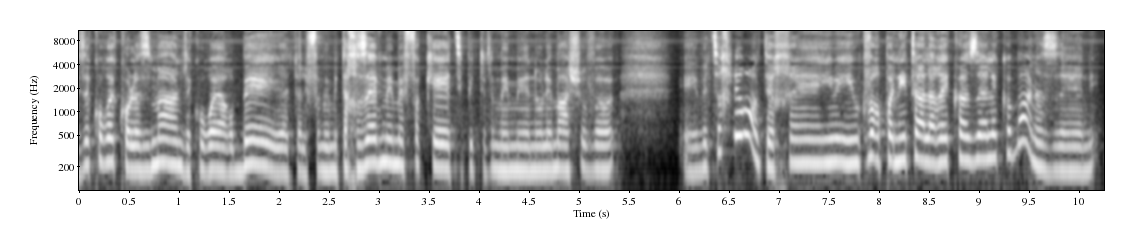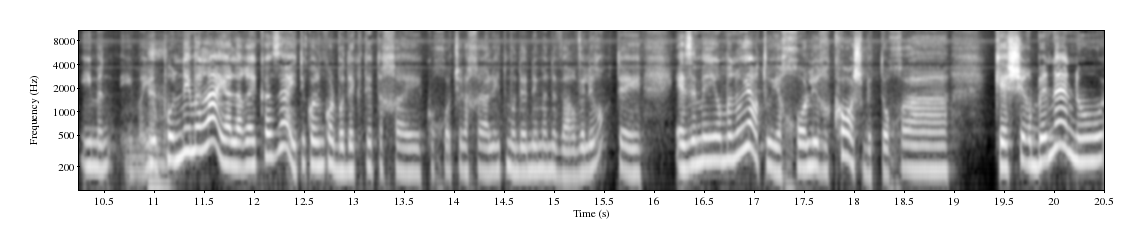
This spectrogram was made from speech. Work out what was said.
זה קורה כל הזמן, זה קורה הרבה, אתה לפעמים מתאכזב ממפקד, ציפית ממנו למשהו, ו... אה, וצריך לראות איך, אה, אם, אם כבר פנית על הרקע הזה לקב"ן, אז אה, אם, אם היו כן. פונים אליי על הרקע הזה, הייתי קודם כל בודקת את הכוחות של החייל להתמודד עם הדבר, ולראות איזה מיומנויות הוא יכול לרכוש בתוך הקשר בינינו,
